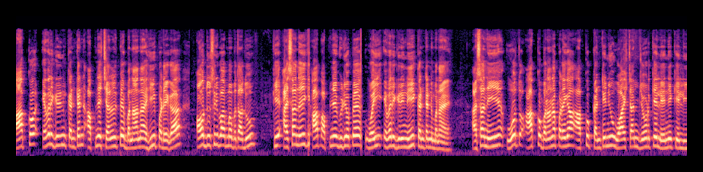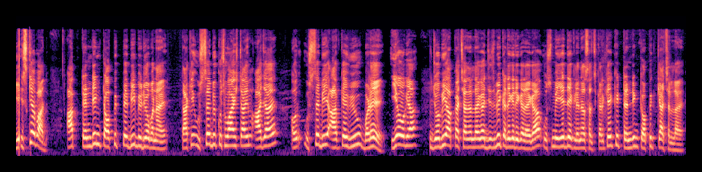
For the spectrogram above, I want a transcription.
आपको एवरग्रीन कंटेंट अपने चैनल पे बनाना ही पड़ेगा। और दूसरी बात मैं बता दूँ कि ऐसा नहीं कि आप अपने वीडियो पे वही एवरग्रीन ही कंटेंट बनाएँ। ऐसा नहीं है। वो तो आपको बनाना पड़ेगा आपको कंटिन्यू वॉच टाइम जोड़ के लेने के लिए। इसके बाद आप ट्रेंडिंग टॉपिक पे भी वीडियो बनाएँ ताकि उससे भी कुछ वॉच टाइम आ जाए और उससे भी आपके व्यू बढ़े। ये हो गया। जो भी आपका चैनल रहेगा, जिस भी कैटेगरी का रहेगा, उसमें ये देख लेना सर्च करके कि ट्रेंडिंग टॉपिक क्या चल रहा है।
